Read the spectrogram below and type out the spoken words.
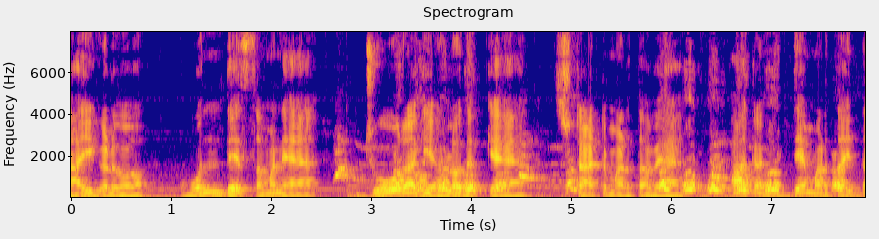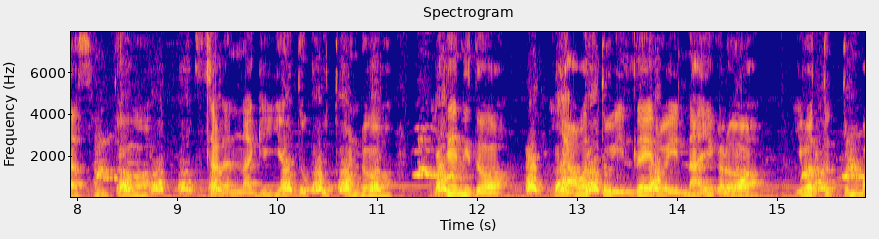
ನಾಯಿಗಳು ಒಂದೇ ಸಮನೆ ಜೋರಾಗಿ ಅಳೋದಕ್ಕೆ ಸ್ಟಾರ್ಟ್ ಮಾಡ್ತವೆ. ಆಗ ನಿದ್ದೆ ಮಾಡ್ತಾ ಇದ್ದ ಸಂತು ಸಡನ್ ಆಗಿ ಎದ್ದು ಕೂತ್ಕೊಂಡು, ಇದೇನಿದು? ಯಾವತ್ತೂ ಇಲ್ಲದೆ ಇರೋ ಈ ನಾಯಿಗಳು ಇವತ್ತು ತುಂಬ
